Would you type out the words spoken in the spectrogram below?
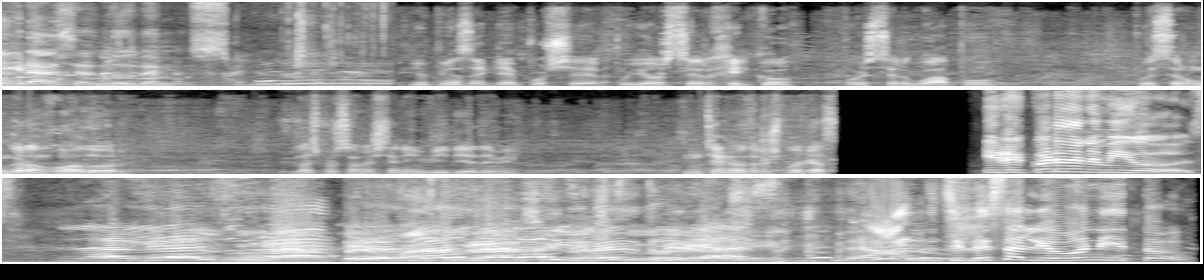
Y gracias, nos vemos. Yo pienso que por, ser, por ser rico, por ser guapo, por ser un gran jugador, las personas tienen envidia de mí. No tiene otra explicación. Y recuerden, amigos. La vida es dura, pero más dura si no estudias. Ah, sí le salió bonito.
